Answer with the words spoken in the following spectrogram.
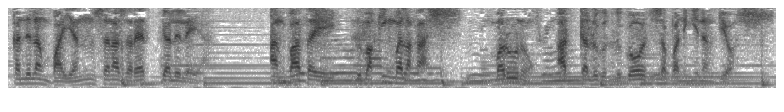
kanilang bayan sa Nazaret, Galilea. Ang batay lumaking malakas, marunong at kalugod-lugod sa paningin ng Diyos.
